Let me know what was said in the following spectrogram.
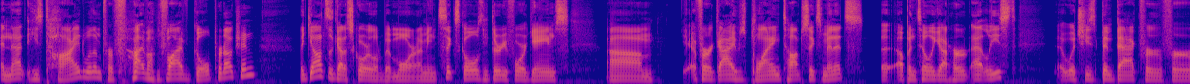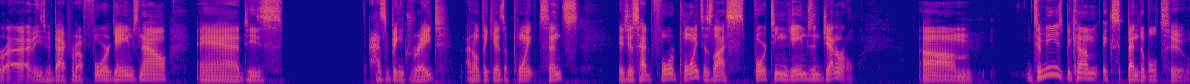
And that he's tied with him for five on five goal production. Like Johnsson's got to score a little bit more. I mean, six goals in 34 games. Um, for a guy who's playing top six minutes uh, up until he got hurt, at least, which he's been back for for uh, he's been back for about four games now, and he's hasn't been great. I don't think he has a point since. He just had four points his last 14 games in general. Um, to me, he's become expendable too,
